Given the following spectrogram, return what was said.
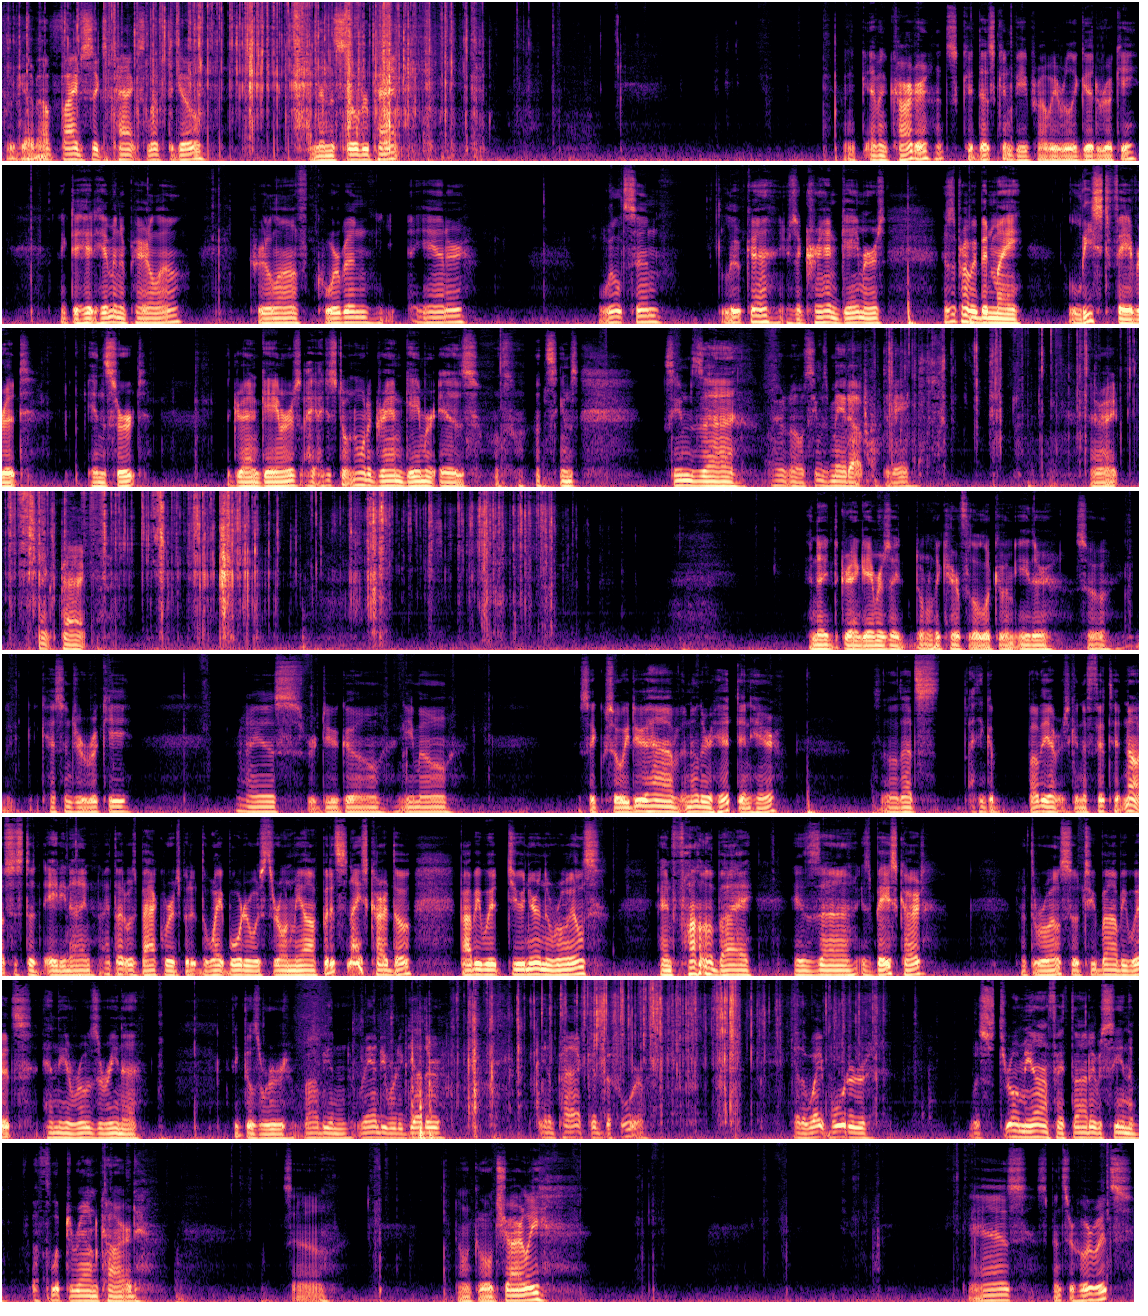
We've got about five, six packs left to go. And then the silver pack. Evan Carter, that's good. That's going to be probably a really good rookie. like to hit him in a parallel. Krylov, Corbin, Yanner, Wilson, Luka. Here's a Grand Gamers. This has probably been my least favorite insert. The Grand Gamers. I, I just don't know what a Grand Gamer is. it seems, seems, uh, I don't know, seems made up to me. All right, next pack. And I, the Grand Gamers, I don't really care for the look of them either. So, Kessinger rookie, Rias, Verdugo, Nimmo. So we do have another hit in here. So that's, I think, a above the average, getting a fifth hit. No, it's just an 89. I thought it was backwards, but it, the white border was throwing me off. But it's a nice card, though. Bobby Witt Jr. in the Royals. And followed by his, uh, his base card with the Royals. So two Bobby Witts and the Arozarena. I think those were Bobby and Randy were together in a pack as before. Yeah, the white border was throwing me off. I thought I was seeing the a flipped around card. So, Don't Gold Charlie. As Spencer Horwitz.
